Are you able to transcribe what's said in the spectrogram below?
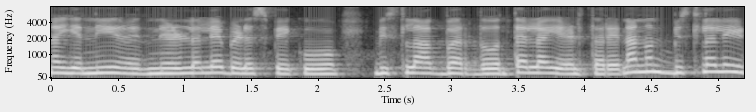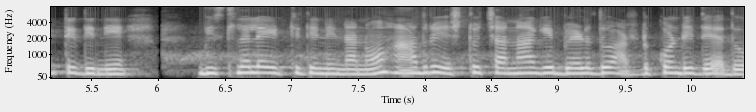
ನಾ ನೀರು ನೆರಳಲ್ಲೇ ಬೆಳೆಸ್ಬೇಕು, ಬಿಸಿಲಾಗಬಾರ್ದು ಅಂತೆಲ್ಲ ಹೇಳ್ತಾರೆ. ನಾನೊಂದು ಬಿಸಿಲಲ್ಲೇ ಇಟ್ಟಿದ್ದೀನಿ. ಬಿಸಿಲಲ್ಲೇ ಇಟ್ಟಿದ್ದೀನಿ ನಾನು. ಆದರೂ ಎಷ್ಟು ಚೆನ್ನಾಗಿ ಬೆಳೆದು ಅರ್ಡ್ಕೊಂಡಿದ್ದೆ ಅದು.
